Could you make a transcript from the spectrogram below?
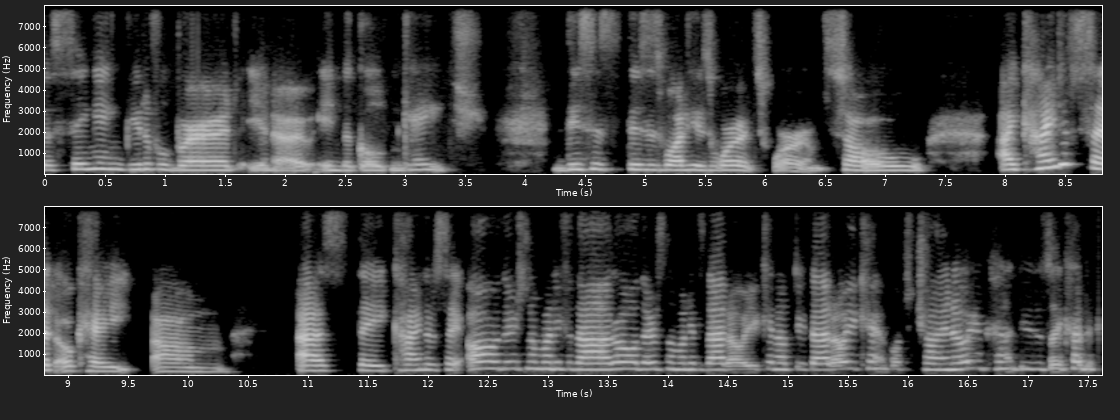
the singing beautiful bird you know in the golden cage. This is this is what his words were. So i kind of said okay um as they kind of say oh there's no money for that. Oh there's no money for that. Oh you cannot do that. Oh you can't go to china. Oh you can't do this. I can't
